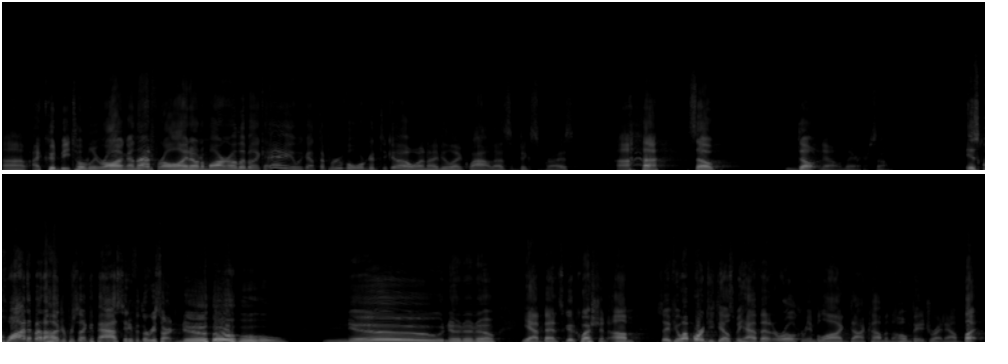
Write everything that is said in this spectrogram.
Uh, I could be totally wrong on that. For all I know, tomorrow they'll be like, "Hey, we got the approval. We're good to go," and I'd be like, "Wow, that's a big surprise." Uh, so, don't know there. So, is Quantum about 100% capacity for the restart? No, no, no, no, no. Yeah, Ben, it's a good question. Um, so if you want more details, we have that at RoyalCaribbeanBlog.com on the homepage right now. But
